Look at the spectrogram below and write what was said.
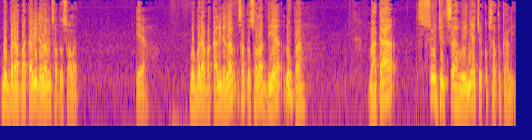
beberapa kali dalam satu sholat. Ya, beberapa kali dalam satu sholat dia lupa. Maka sujud sahwinya cukup satu kali.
